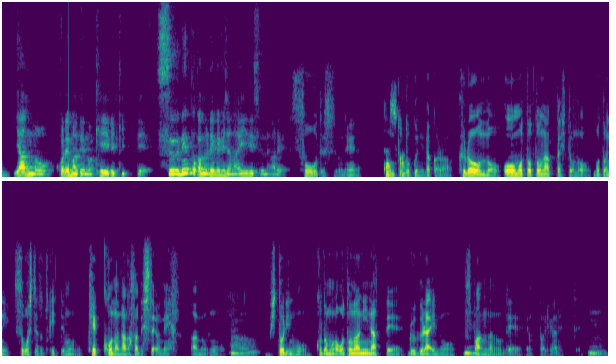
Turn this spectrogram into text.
ん。ヤンのこれまでの経歴って、数年とかのレベルじゃないですよね、あれ。そうですよね。本。当特に、だから、クローンの大元となった人の元に過ごしてた時ってもう結構な長さでしたよね。あの。一人の子供が大人になってるぐらいのスパンなので、やっぱりあれって。うん。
